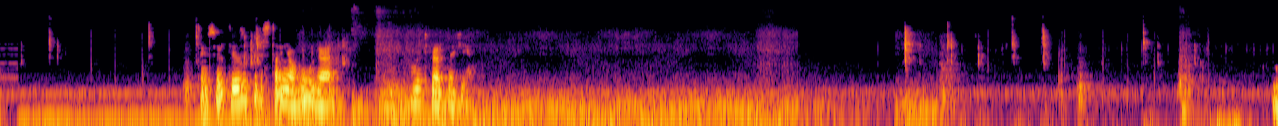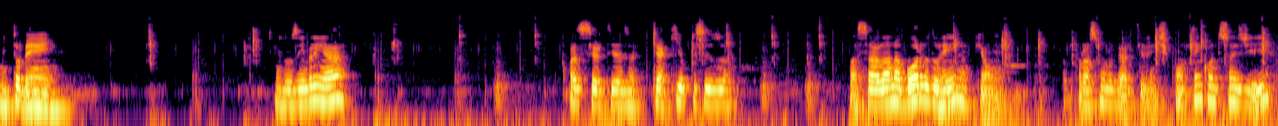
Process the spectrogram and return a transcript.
Tenho certeza que ele está em algum lugar muito perto daqui. Muito bem. Vamos embrenhar. Quase certeza que aqui eu preciso passar lá na borda do reino, que é um o próximo lugar que a gente tem condições de ir.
